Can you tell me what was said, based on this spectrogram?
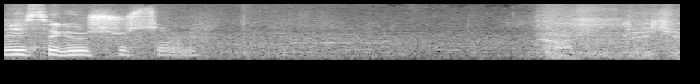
Neyse görüşürüz sonra. Tamam peki.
